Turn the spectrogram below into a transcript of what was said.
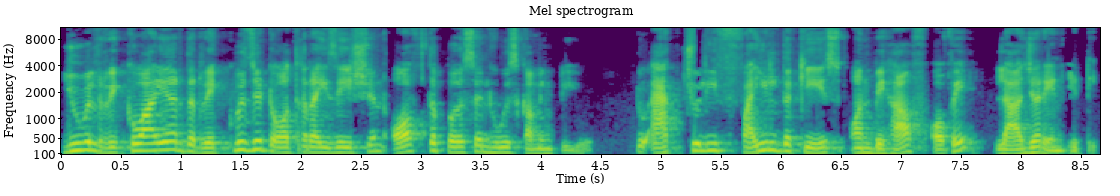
you will require the requisite authorization of the person who is coming to you to actually file the case on behalf of a larger entity.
